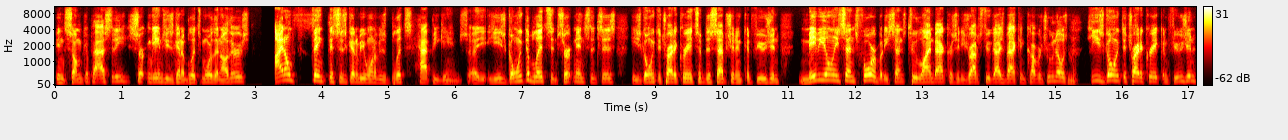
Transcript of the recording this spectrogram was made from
in some capacity. Certain games he's going to blitz more than others. I don't think this is going to be one of his blitz happy games. Uh, he's going to blitz in certain instances. He's going to try to create some deception and confusion. Maybe he only sends four, but he sends two linebackers and he drops two guys back in coverage. Who knows? Mm-hmm. He's going to try to create confusion,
